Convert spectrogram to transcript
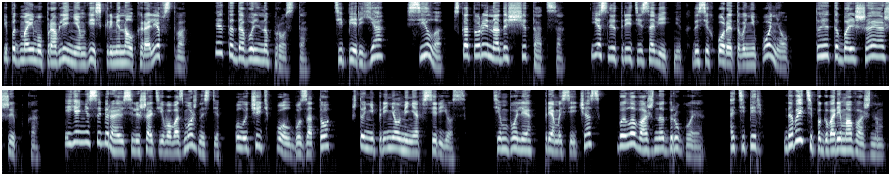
и под моим управлением весь криминал королевства, это довольно просто. Теперь я – сила, с которой надо считаться. Если третий советник до сих пор этого не понял, то это большая ошибка. И я не собираюсь лишать его возможности получить полбу за то, что не принял меня всерьез. Тем более прямо сейчас было важно другое. А теперь давайте поговорим о важном.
